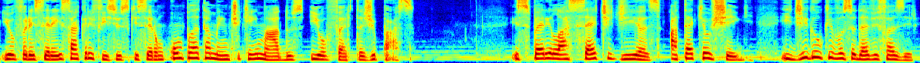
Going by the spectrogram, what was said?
e oferecerei sacrifícios que serão completamente queimados e ofertas de paz. Espere lá sete dias até que eu chegue e diga o que você deve fazer.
